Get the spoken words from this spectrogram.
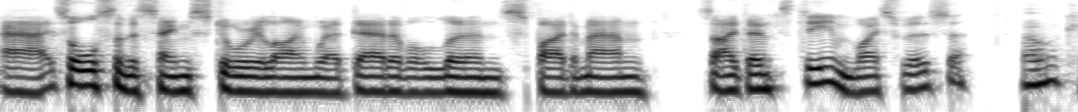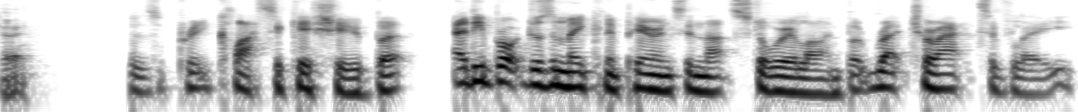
Uh, it's also the same storyline where Daredevil learns Spider Man's identity and vice versa. Oh, okay. It's a pretty classic issue, but Eddie Brock doesn't make an appearance in that storyline, but retroactively,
